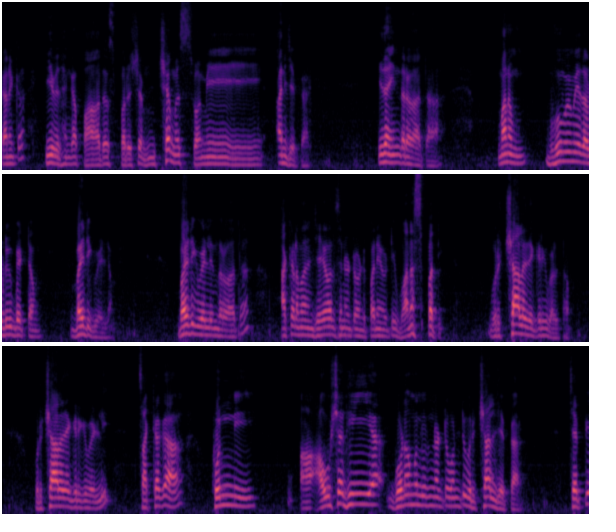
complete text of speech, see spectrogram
కనుక ఈ విధంగా పాదస్పర్శం క్షమస్వమే అని చెప్పారు. ఇది అయిన తర్వాత మనం భూమి మీద అడుగు పెట్టాం బయటికి వెళ్ళాం. బయటికి వెళ్ళిన తర్వాత అక్కడ మనం చేయవలసినటువంటి పని ఏమిటి? వనస్పతి వృక్షాల దగ్గరికి వెళ్తాం. వృక్షాల దగ్గరికి వెళ్ళి చక్కగా కొన్ని ఔషధీయ గుణములు ఉన్నటువంటి వృక్షాలు చెప్పారు. చెప్పి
